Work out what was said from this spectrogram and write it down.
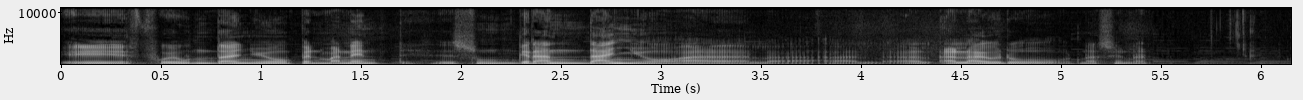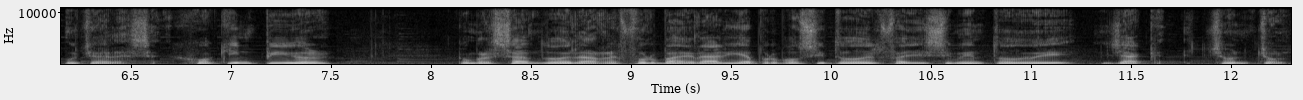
eh, fue un daño permanente, es un gran daño al, al agro nacional. Muchas gracias. Joaquín Piver, conversando de la reforma agraria a propósito del fallecimiento de Jack Chonchol.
